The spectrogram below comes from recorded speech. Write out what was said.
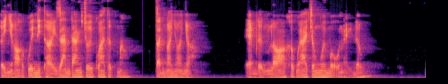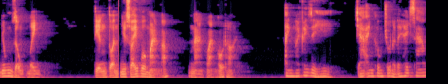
Hình như họ quên đi thời gian đang trôi qua thực mau. Tấn nói nhỏ nhỏ Em đừng lo không ai trong ngôi mộ này đâu. Nhung dùng mình. Tiếng Tuấn như xoáy vô mảng óc Nàng hoàng hốt hỏi Anh nói cái gì? Cha anh không chôn ở đây hay sao?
